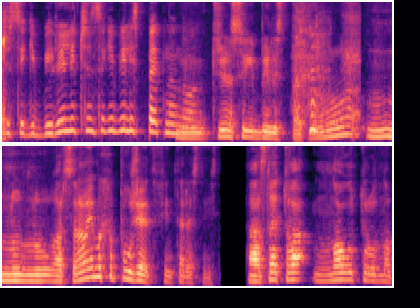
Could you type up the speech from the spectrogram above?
Че са ги били или че не са ги били с 5 на 0? Че не са ги били с 5 на 0, но, но Арсенал имаха положението в интересни истина. А след това много трудна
